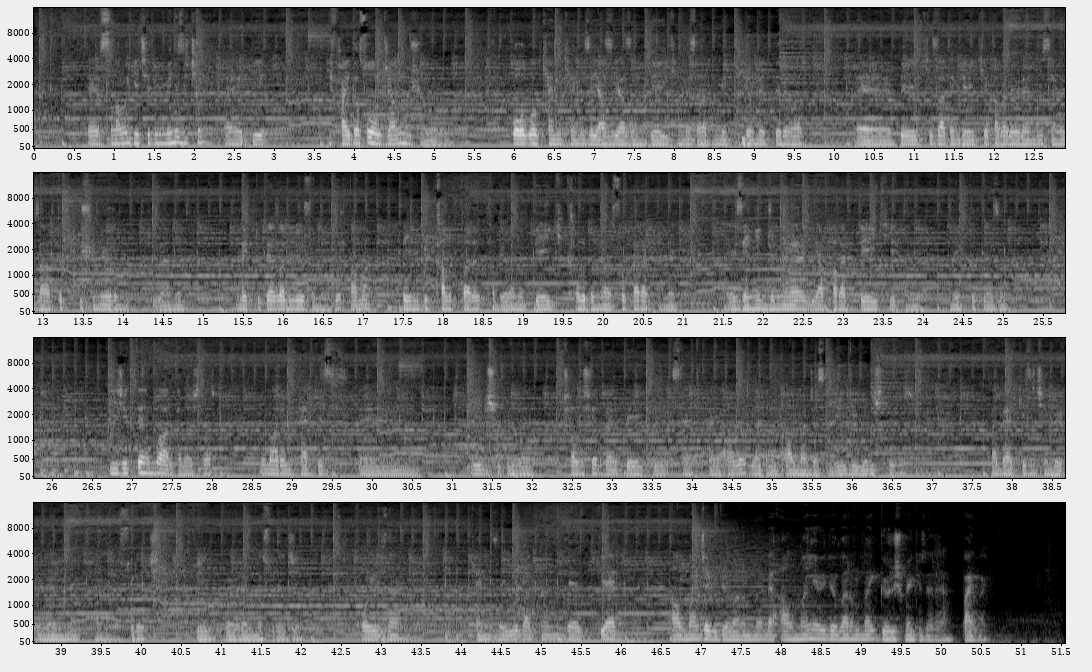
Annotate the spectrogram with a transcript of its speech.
e, sınavı geçebilmeniz için e, bir bir faydası olacağını düşünüyorum. Bol bol kendi kendinize yazı yazın. B2 mesela bir örnekleri var. Ee, B2 zaten B2'ye kadar öğrendiyseniz artık düşünüyorum yani mektup yazabiliyorsunuzdur ama belli bir kalıpları tabii onu B2 kalıbına sokarak hani e, zengin cümleler yaparak B2 hani mektup yazın. Diyeceklerim bu arkadaşlar. Umarım herkes e, iyi bir şekilde çalışır ve belki sertifikayı alır ya da Almancasını iyice geliştirir. Tabii herkes için bir önemli e, süreç, dil öğrenme süreci. O yüzden kendinize iyi bakın ve diğer Almanca videolarımda ve Almanya videolarımda görüşmek üzere. Bay bay.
